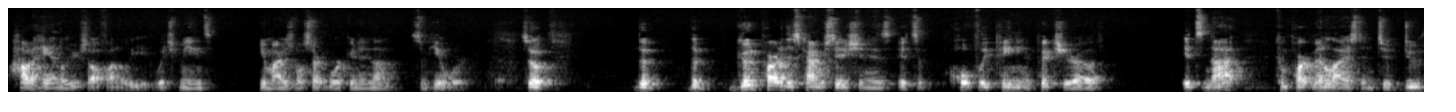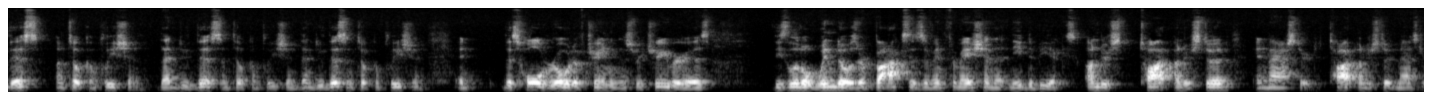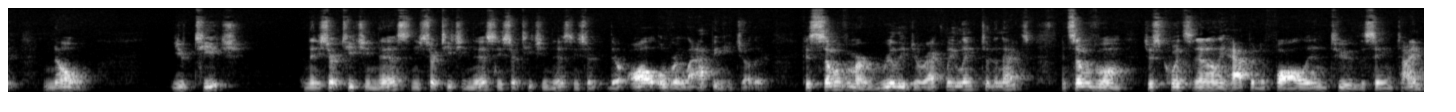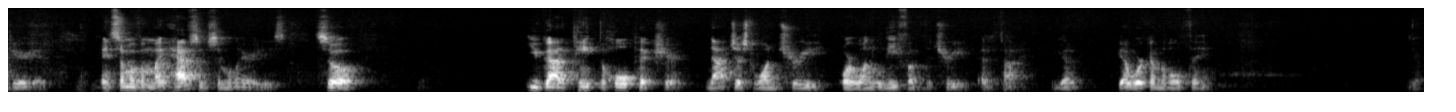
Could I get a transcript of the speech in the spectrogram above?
how to handle yourself on a lead, which means you might as well start working in on some heel work. So the the good part of this conversation is it's a, hopefully painting a picture of it's not compartmentalized into do this until completion, then do this until completion, then do this until completion. And this whole road of training this retriever is these little windows or boxes of information that need to be under, taught, understood, and mastered. Taught, understood, mastered. No. You teach, and then you start teaching this, and you start teaching this, and you start teaching this, and you start, they're all overlapping each other. Because some of them are really directly linked to the next, and some of them just coincidentally happen to fall into the same time period. Mm-hmm. And some of them might have some similarities. So you got to paint the whole picture, not just one tree or one leaf of the tree at a time. You got to you got to work on the whole thing. Yep.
